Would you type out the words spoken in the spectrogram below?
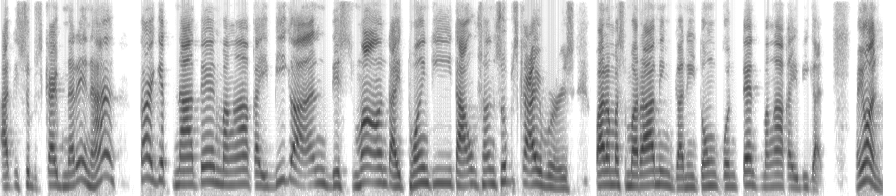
at i-subscribe na rin ha. Target natin mga kaibigan this month ay 20,000 subscribers para mas maraming ganitong content mga kaibigan. Ngayon,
